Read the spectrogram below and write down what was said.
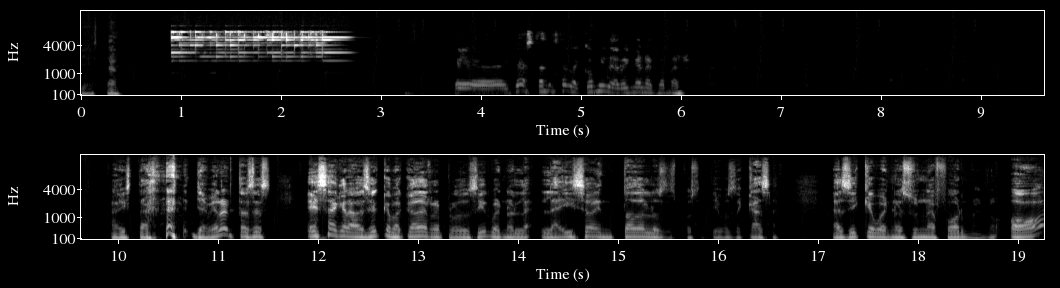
Ahí está. Eh, ya está lista la comida, vengan a comer. Ahí está. ya vieron, entonces esa grabación que me acaba de reproducir, bueno, la, hizo en todos los dispositivos de casa. Así que bueno, es una forma, ¿no? O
